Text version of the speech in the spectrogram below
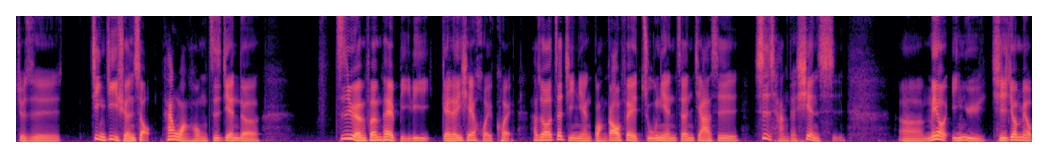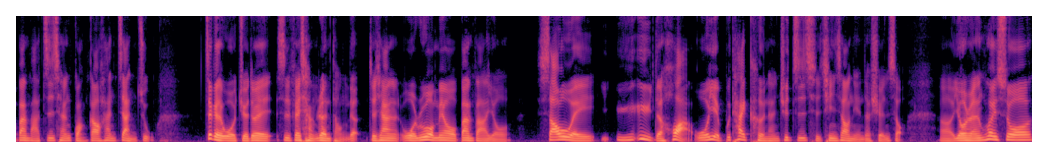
就是竞技选手和网红之间的资源分配比例，给了一些回馈。他说这几年广告费逐年增加是市场的现实，呃，没有盈余，其实就没有办法支撑广告和赞助。这个我绝对是非常认同的。就像我如果没有办法有稍微余裕的话，我也不太可能去支持青少年的选手。呃，有人会说。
